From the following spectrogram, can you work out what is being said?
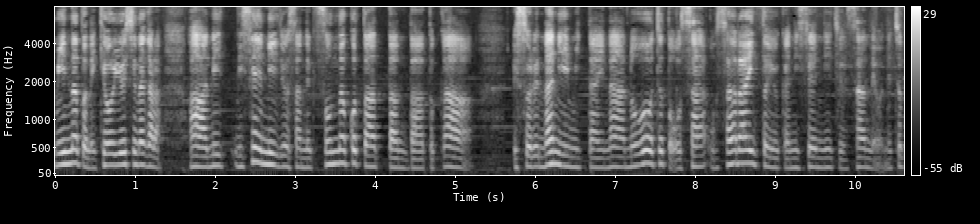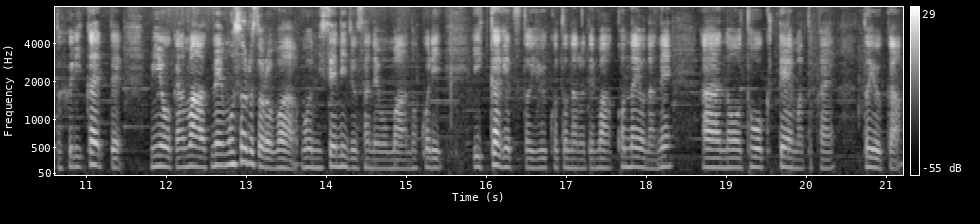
みんなとね、共有しながら、ああ、2023年ってそんなことあったんだとか、え、それ何みたいなのをちょっとおさ、おさらいというか2023年をね、ちょっと振り返ってみようかな。まあね、もうそろそろまあ、もう2023年もまあ残り1ヶ月ということなので、まあこんなようなね、あの、トークテーマとかというか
